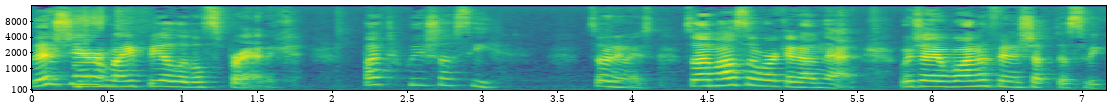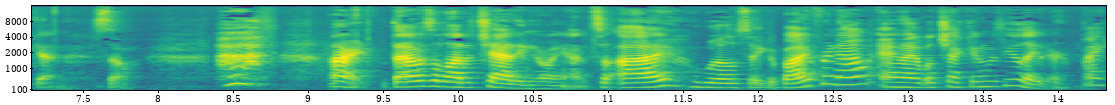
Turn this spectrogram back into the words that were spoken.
This year might be a little sporadic, but we shall see. So anyways, so I'm also working on that, which I want to finish up this weekend. So, all right, that was a lot of chatting going on. So I will say goodbye for now, and I will check in with you later. Bye.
